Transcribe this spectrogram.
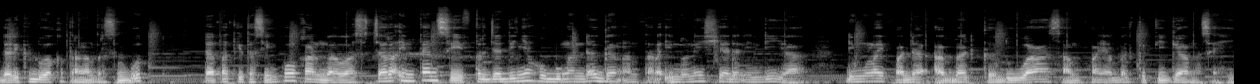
Dari kedua keterangan tersebut, dapat kita simpulkan bahwa secara intensif terjadinya hubungan dagang antara Indonesia dan India dimulai pada abad kedua sampai abad ketiga Masehi.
